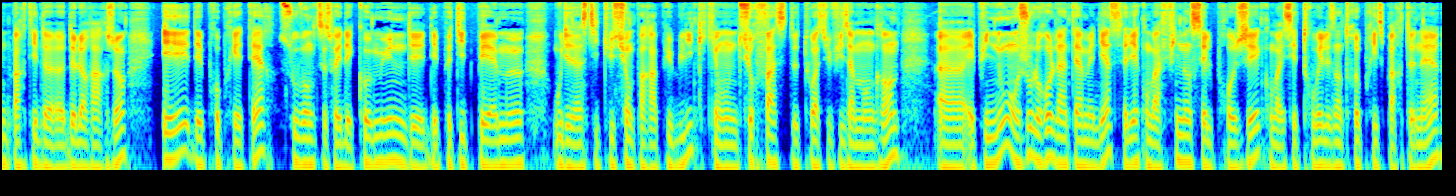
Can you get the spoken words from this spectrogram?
une partie de, leur argent et des propriétaires, souvent que ce soit des communes, des, des petites PME ou des institutions parapubliques qui une surface de toit suffisamment grande. Euh, et puis nous, on joue le rôle d'intermédiaire, c'est-à-dire qu'on va financer le projet, qu'on va essayer de trouver les entreprises partenaires,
